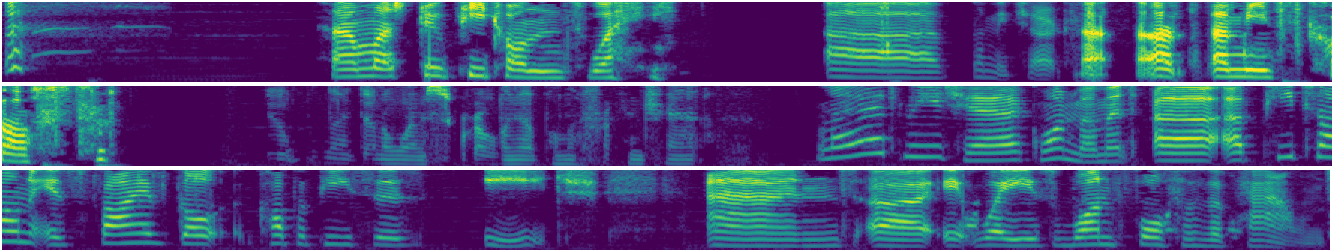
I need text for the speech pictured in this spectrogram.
How much do pitons weigh? uh, let me check. That, that, that means cost. I don't know why I'm scrolling up on the freaking chat. Let me check. One moment. Uh, a piton is five gold copper pieces each, and uh, it weighs one fourth of a pound.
